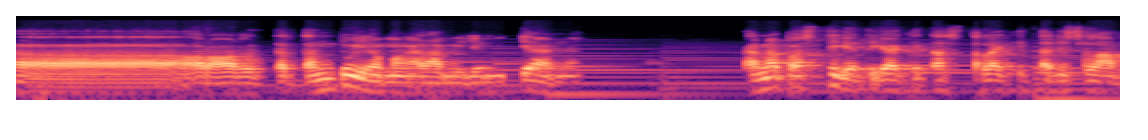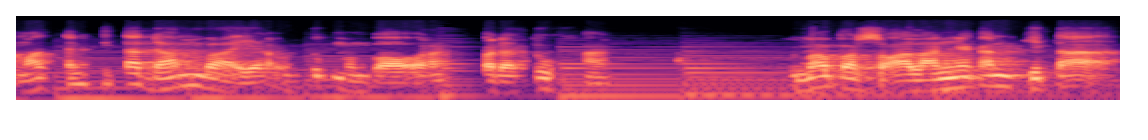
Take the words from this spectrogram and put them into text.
uh, orang-orang tertentu yang mengalami demikian ya. Karena pasti ketika kita setelah kita diselamatkan, kita damba ya untuk membawa orang kepada Tuhan. Cuma persoalannya kan kita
